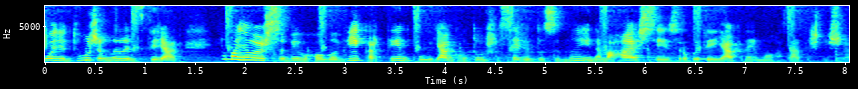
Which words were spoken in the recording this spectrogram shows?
полі дуже милих звірят і малюєш собі в голові картинку, як готуєш оселю до зими і намагаєшся її зробити якнаймога затишнішою.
